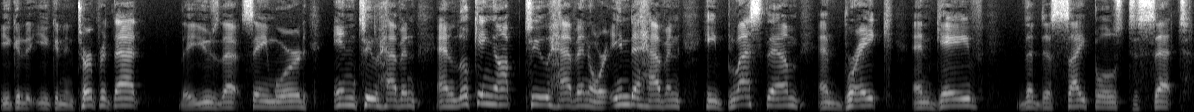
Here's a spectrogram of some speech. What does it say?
you could you can interpret that they use that same word into heaven and looking up to heaven or into heaven he blessed them and break and gave the disciples to set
